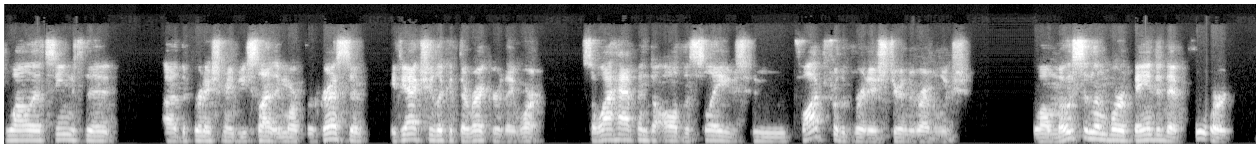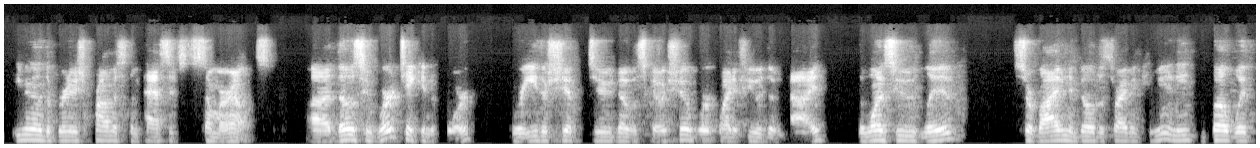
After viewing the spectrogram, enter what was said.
while it seems that uh, the British may be slightly more progressive, if you actually look at the record, they weren't. So, what happened to all the slaves who fought for the British during the Revolution? Well, most of them were abandoned at port, even though the British promised them passage to somewhere else. Uh, those who were taken to port were either shipped to Nova Scotia, where quite a few of them died. The ones who lived survived and built a thriving community, but with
